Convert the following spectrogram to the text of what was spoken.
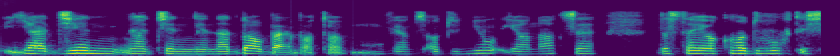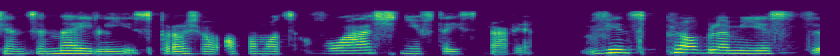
Ja dziennie, dziennie na dobę, bo to mówiąc o dniu i o nocy, dostaję około 2000 maili z prośbą o pomoc właśnie w tej sprawie. Więc problem jest y,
